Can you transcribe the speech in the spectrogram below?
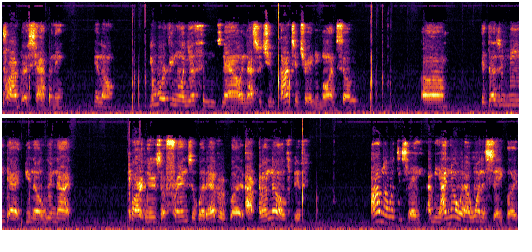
progress happening. You know, you're working on your things now, and that's what you're concentrating on. So, um, it doesn't mean that you know we're not partners or friends or whatever, but I, I don't know if, if I don't know what to say. I mean, I know what I want to say, but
